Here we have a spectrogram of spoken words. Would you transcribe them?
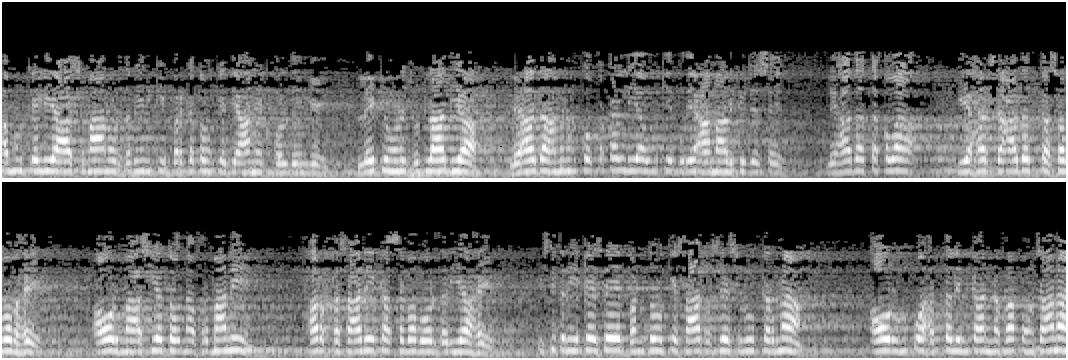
ہم ان کے لیے آسمان اور زمین کی برکتوں کے دھیانے کھول دیں گے۔ لیکن انہوں نے جھٹلا دیا، لہذا ہم نے ان کو پکڑ لیا ان کے برے اعمال کی وجہ سے۔ لہذا تقوا یہ ہر سعادت کا سبب ہے اور معاشیت اور نافرمانی ہر خسارے کا سبب اور ذریعہ ہے۔ اسی طریقے سے بندوں کے ساتھ اسے سلوک کرنا اور ان کو حت الامکان نفع پہنچانا،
